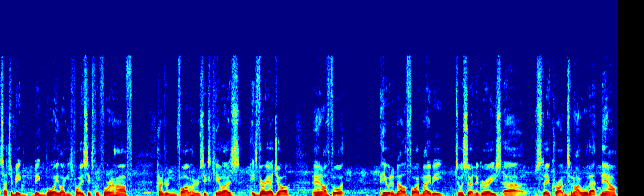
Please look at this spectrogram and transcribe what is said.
such a big big boy, like he's probably six foot four and a half. 105, 106 kilos. He's very agile, and I thought he would have nullified maybe to a certain degree uh, Steve Crichton tonight. Well, that now,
